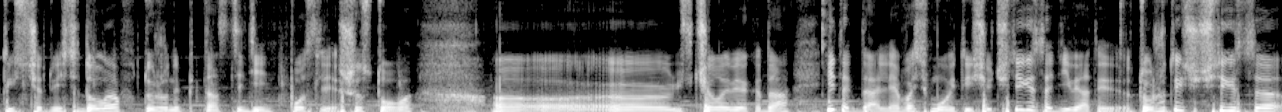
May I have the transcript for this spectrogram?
1200 долларов, тоже на 15 день после шестого. Э, человека, да, и так далее. Восьмой 1400, девятый тоже 1400,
